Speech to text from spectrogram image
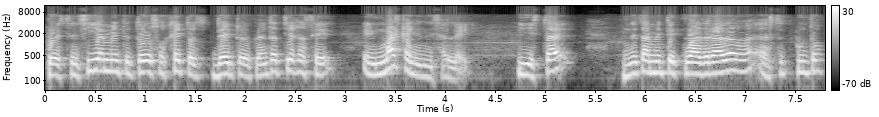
pues sencillamente todos los objetos dentro del planeta Tierra se enmarcan en esa ley y está netamente cuadrado a este punto,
